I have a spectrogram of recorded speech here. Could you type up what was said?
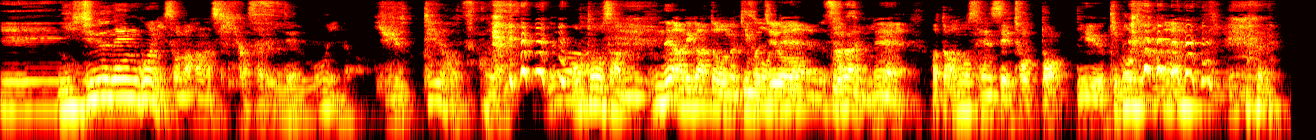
え。20年後にその話聞かされすて、ごいな。言ってよ、おお父さんね、ありがとうの気持ちを、さらにねね。あとあの先生ちょっとっていう気持ちがね。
